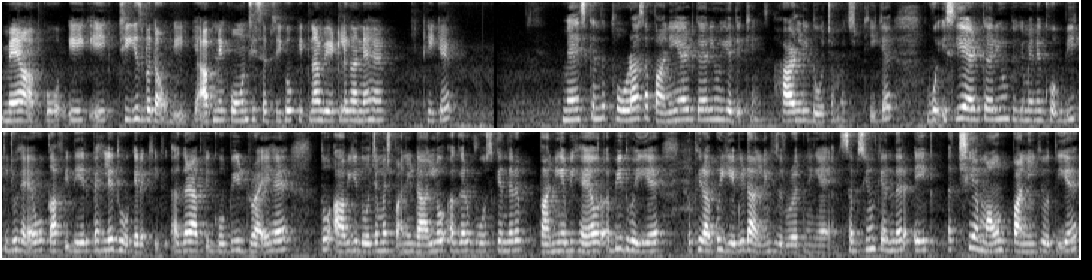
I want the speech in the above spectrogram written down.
मैं आपको एक एक चीज़ बताऊँगी कि आपने कौन सी सब्ज़ी को कितना वेट लगाना है, ठीक है? मैं इसके अंदर थोड़ा सा पानी ऐड कर रही हूँ, ये देखें। हार्डली दो चम्मच, ठीक है? वो इसलिए ऐड कर रही हूँ क्योंकि मैंने गोभी जो है वो काफ़ी देर पहले धो के रखी थी। अगर आपकी गोभी ड्राई है तो आप ये दो चम्मच पानी डाल लो। अगर वो उसके अंदर पानी अभी है और अभी धोई है तो फिर आपको ये भी डालने की ज़रूरत नहीं है। सब्जियों के अंदर एक अच्छी अमाउंट पानी की होती है,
